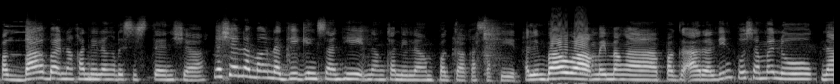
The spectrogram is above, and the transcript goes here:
pagbaba ng kanilang resistensya na siya namang nagiging sanhi ng kanilang pagkakasakit. Halimbawa, may mga pag-aaral din po sa manok na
